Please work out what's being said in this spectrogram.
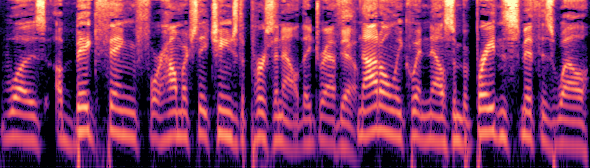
was a big thing for how much they changed the personnel. They draft Yeah. not only Quenton Nelson, but Braden Smith as well.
